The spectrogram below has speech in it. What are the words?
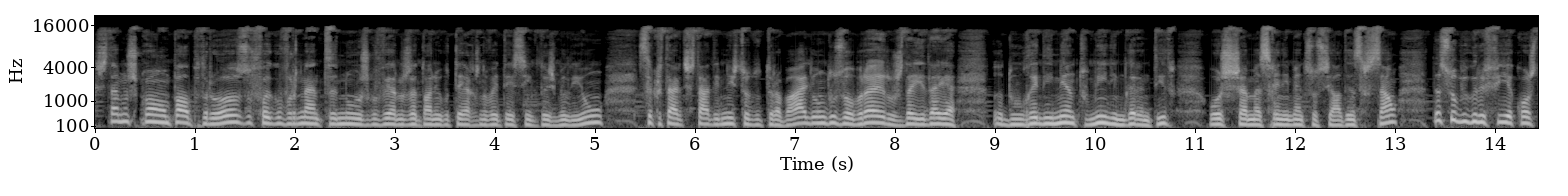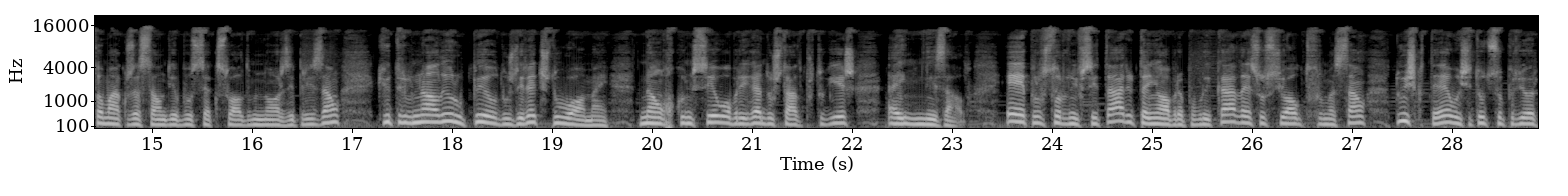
Estamos com Paulo Pedroso, foi governante nos governos de António Guterres 95-2001, secretário de Estado e ministro do Trabalho, um dos obreiros da ideia do rendimento mínimo garantido, hoje chama-se rendimento social de inserção. Da sua biografia consta uma acusação de abuso sexual de menores e prisão que o Tribunal Europeu dos Direitos do Homem não reconheceu, obrigando o Estado português a indenizá-lo. É professor universitário, tem obra publicada, é sociólogo de formação do ISCTE, o Instituto Superior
